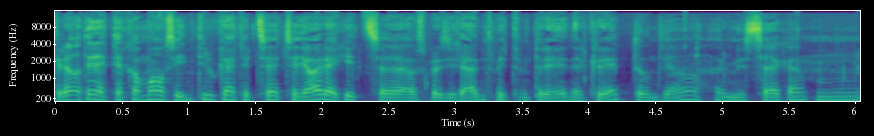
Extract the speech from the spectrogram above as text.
Genau, der hat ja mal ein Interview gegeben, der 16 Jahre, gibt äh, als Präsident mit dem Trainer geredet und ja, er muss sagen, mh, hm,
